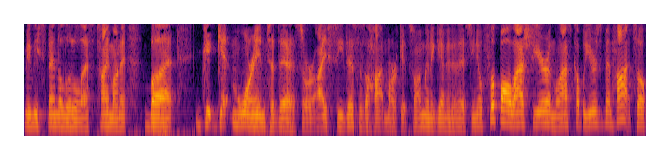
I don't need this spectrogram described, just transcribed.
maybe spend a little less time on it but get, get more into this, or I see this as a hot market, so I'm going to get into this. You know, football last year and the last couple years has been hot, so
